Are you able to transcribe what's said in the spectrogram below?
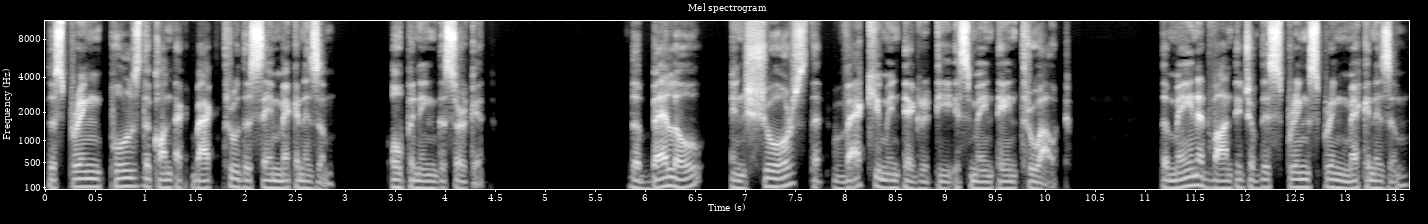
The spring pulls the contact back through the same mechanism, opening the circuit. The bellow ensures that vacuum integrity is maintained throughout. The main advantage of this spring-spring mechanism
